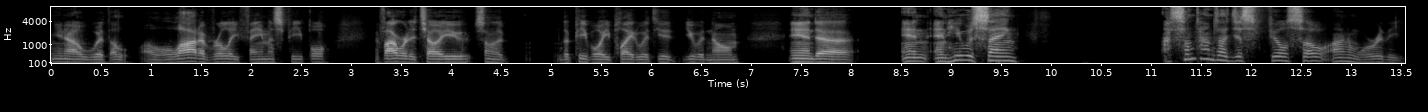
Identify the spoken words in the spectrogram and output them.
you know, with a, a, lot of really famous people. If I were to tell you some of the, the people he played with, you you would know him, and uh, and and he was saying, sometimes I just feel so unworthy.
